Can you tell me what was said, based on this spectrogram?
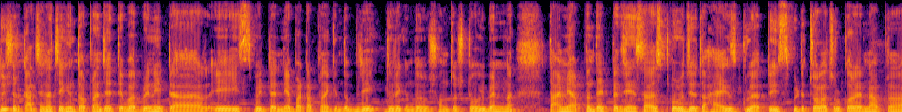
দুইশোর কাছাকাছি কিন্তু আপনারা যেতে পারবেন এটার এই স্পিডটা নিয়ে বাট আপনারা কিন্তু ব্রেক ধরে কিন্তু সন্তুষ্ট হইবেন না। তো আমি আপনাদের একটা জিনিস সাজেস্ট করব যেহেতু হাইক্সগুলো এত স্পিডে চলাচল করে না, আপনারা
